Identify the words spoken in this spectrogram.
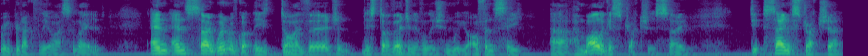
reproductively isolated. And, and so when we've got these divergent this divergent evolution, we often see uh, homologous structures. So same structure,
